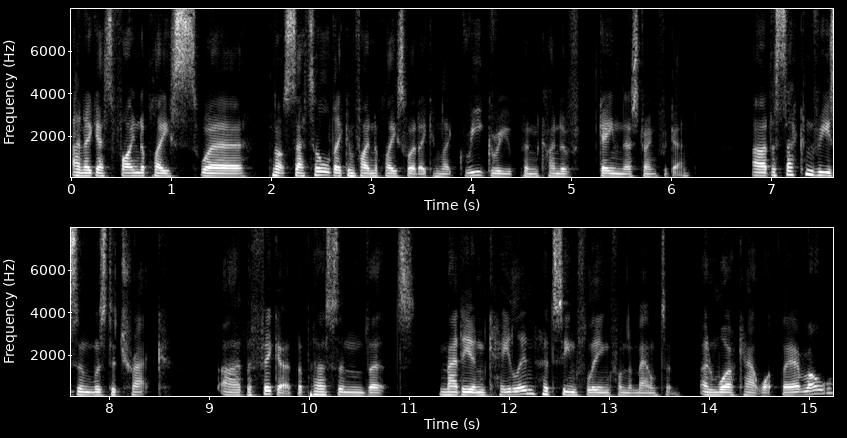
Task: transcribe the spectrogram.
And I guess find a place where not settle, they can find a place where they can like regroup and kind of gain their strength again. Uh, the second reason was to track uh, the figure, the person that Maddie and Kaylin had seen fleeing from the mountain, and work out what their role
